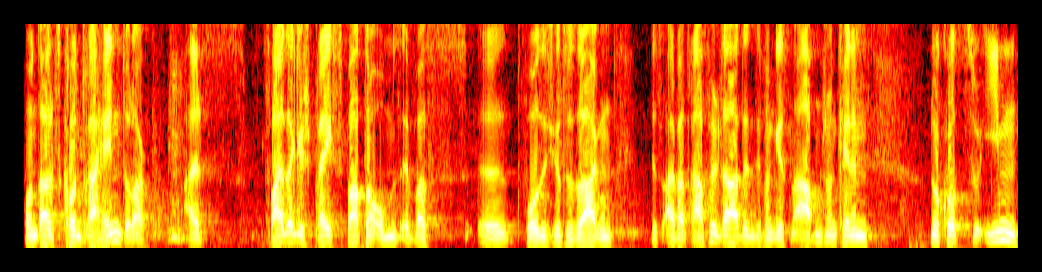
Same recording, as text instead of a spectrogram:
Und als Kontrahent oder als zweiter Gesprächspartner, um es etwas äh, vorsichtiger zu sagen, ist Albert Raffel da, den Sie von gestern Abend schon kennen. Nur kurz zu ihm.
